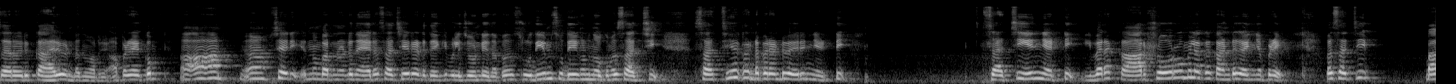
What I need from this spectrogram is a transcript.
സാർ ഒരു കാര്യമുണ്ടെന്ന് പറഞ്ഞു. അപ്പോഴേക്കും ആ, ആ ശരി എന്നും പറഞ്ഞുകൊണ്ട് നേരെ സച്ചിയുടെ അടുത്തേക്ക് വിളിച്ചുകൊണ്ടിരുന്നു അപ്പോൾ ശ്രുതിയും ശ്രുതിയും കൂടെ നോക്കുമ്പോൾ സച്ചി സച്ചിയെ കണ്ടപ്പോൾ രണ്ടുപേരും ഞെട്ടി. സച്ചിയും ഞെട്ടി. ഇവരെ കാർ ഷോറൂമിലൊക്കെ കണ്ടു കഴിഞ്ഞപ്പോഴേ അപ്പോൾ സച്ചി ബാ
